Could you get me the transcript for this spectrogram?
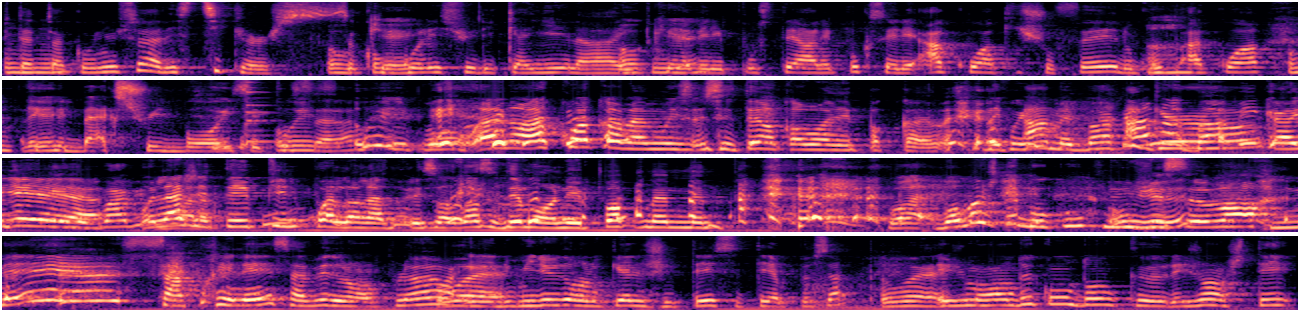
peut-être Mhm. tu as connu ça, les stickers, ce Ok. qu'on collait sur les cahiers là, et Ok. tout. Il y avait les posters. À l'époque, c'est les Aqua qui chauffaient, le groupe Ah, Aqua ok. avec les Backstreet Boys et tout Oui, ça. oui, bon, ah non, quoi quand même C'était encore mon époque quand même. Oui. Ah, mais Barbie Ah, Girl. Barbie Girl, yeah, yeah. Barbie- Là, voilà. j'étais pile poil dans l'adolescence. C'était mon époque même. même. Ouais. Bon, moi, j'étais beaucoup plus jeune. Justement. Mais euh, ça prenait, ça avait de l'ampleur. Ouais. Et le milieu dans lequel j'étais, c'était un peu ça. Ouais. Et je me rendais compte donc que les gens achetaient ch-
